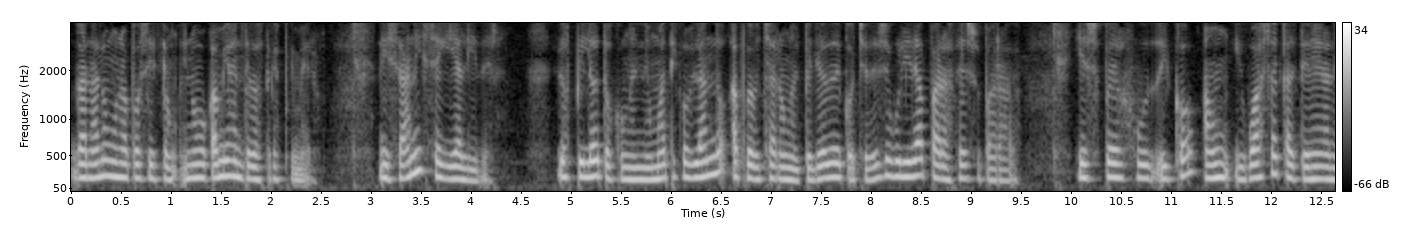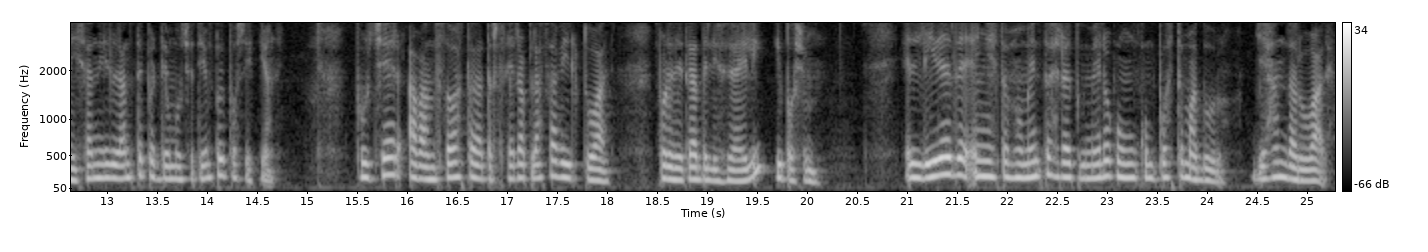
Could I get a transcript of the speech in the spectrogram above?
ganaron una posición y no hubo cambios entre los tres primeros. Nissani seguía líder. Los pilotos con el neumático blando aprovecharon el periodo de coche de seguridad para hacer su parada, y eso perjudicó a un Iwasa que al tener a Nissani delante perdió mucho tiempo y posiciones. Purcher avanzó hasta la tercera plaza virtual, por detrás del israelí y Pochum. El líder en estos momentos era el primero con un compuesto más duro, Jehan Darubala.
